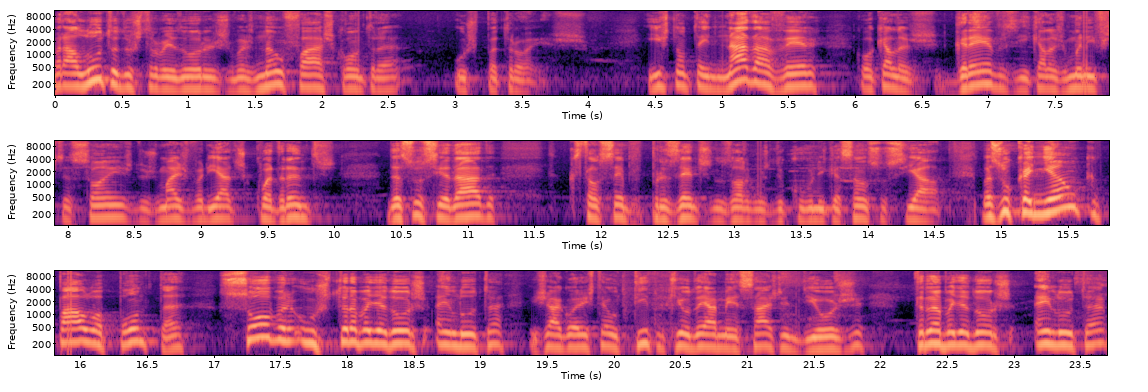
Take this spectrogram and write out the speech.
para a luta dos trabalhadores, mas não faz contra os patrões. Isto não tem nada a ver com aquelas greves e aquelas manifestações dos mais variados quadrantes da sociedade que estão sempre presentes nos órgãos de comunicação social. Mas o canhão que Paulo aponta sobre os trabalhadores em luta, e já agora este é o título que eu dei à mensagem de hoje, trabalhadores em luta,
